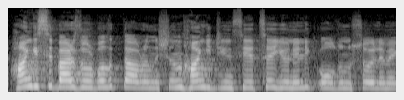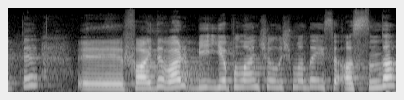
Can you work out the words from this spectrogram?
hangi siber zorbalık davranışının hangi cinsiyete yönelik olduğunu söylemekte e, fayda var. Bir yapılan çalışmada ise aslında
